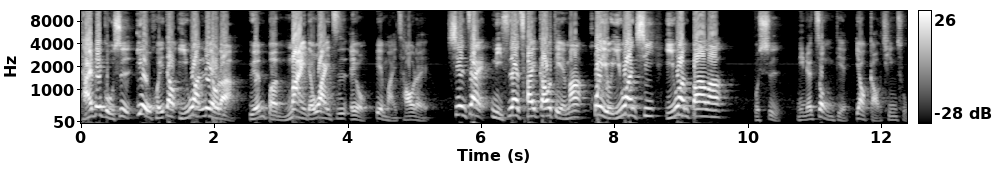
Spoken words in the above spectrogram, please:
台北股市又回到一万六了。原本卖的外资，哎呦，变买超了。现在你是在猜高点吗？会有一万七、一万八吗？不是，你的重点要搞清楚。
